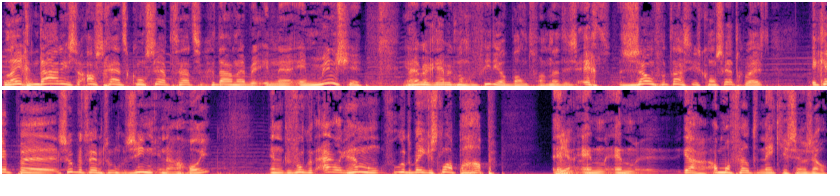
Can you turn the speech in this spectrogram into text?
legendarische afscheidsconcert dat ze gedaan hebben in, in München. Daar heb ik, heb ik nog een videoband van. Het is echt zo'n fantastisch concert geweest. Ik heb eh Supertramp toen gezien in Ahoy. En toen vond ik het eigenlijk helemaal vond ik het een beetje slappe hap. En, Ja. en, en eh, ja, allemaal veel te netjes en zo.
